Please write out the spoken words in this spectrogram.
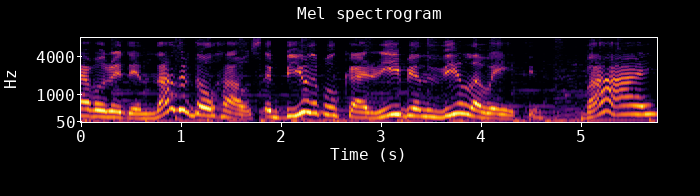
have already another dollhouse, a beautiful Caribbean villa waiting. Bye!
